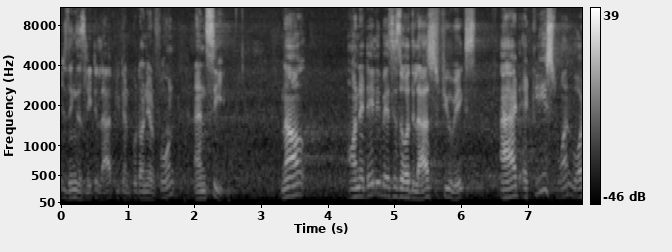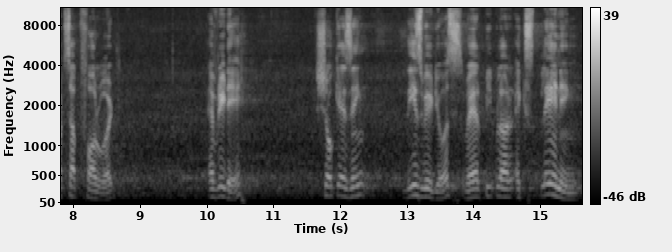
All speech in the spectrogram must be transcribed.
using this little app you can put on your phone and see. Now, on a daily basis over the last few weeks, add at least one WhatsApp forward every day, showcasing these videos where people are explaining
